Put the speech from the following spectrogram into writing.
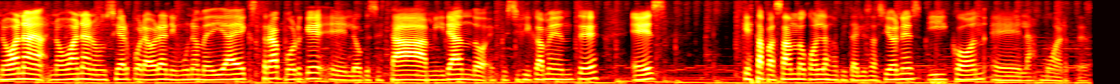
no van a, no van a anunciar por ahora ninguna medida extra porque eh, lo que se está mirando específicamente es qué está pasando con las hospitalizaciones y con eh, las muertes.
